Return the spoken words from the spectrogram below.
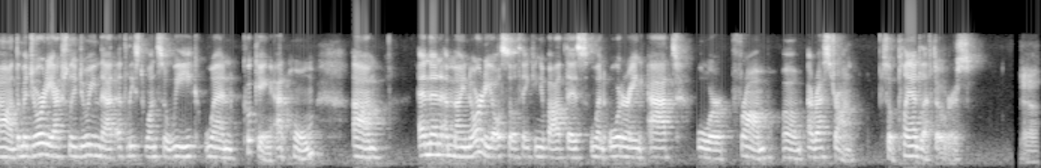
uh, the majority actually doing that at least once a week when cooking at home. Um, and then a minority also thinking about this when ordering at or from um, a restaurant. So planned leftovers. Yeah,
